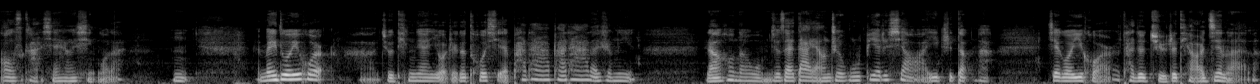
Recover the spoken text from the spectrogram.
奥斯卡先生醒过来。嗯，没多一会儿啊，就听见有这个拖鞋啪嗒啪嗒的声音。然后呢，我们就在大洋这屋憋着笑啊，一直等他。结果一会儿他就举着条进来了。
